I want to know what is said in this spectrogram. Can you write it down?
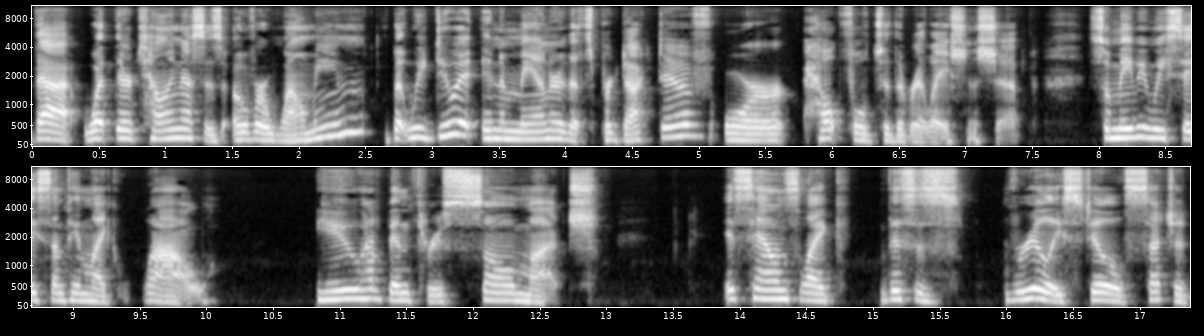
that what they're telling us is overwhelming, but we do it in a manner that's productive or helpful to the relationship. So maybe we say something like, Wow, you have been through so much. It sounds like this is really still such a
